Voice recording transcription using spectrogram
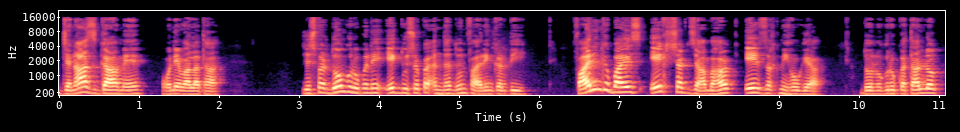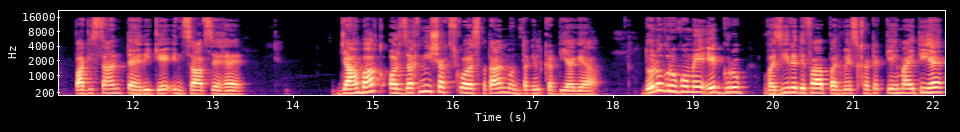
जनाज गाह में होने वाला था, जिस पर दो ग्रुपों ने एक दूसरे पर अंधाधुंध फायरिंग कर दी। फायरिंग के बायस एक शख्स जाबहक एक ज़ख्मी हो गया। दोनों ग्रुप का ताल्लुक पाकिस्तान तहरीक इंसाफ से है। जहाँ जहाँ और ज़ख्मी शख्स को अस्पताल मुंतकिल कर दिया गया। दोनों ग्रुपों में एक ग्रुप वज़ीर दिफा परवेज़ खटक की हिमायती है,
